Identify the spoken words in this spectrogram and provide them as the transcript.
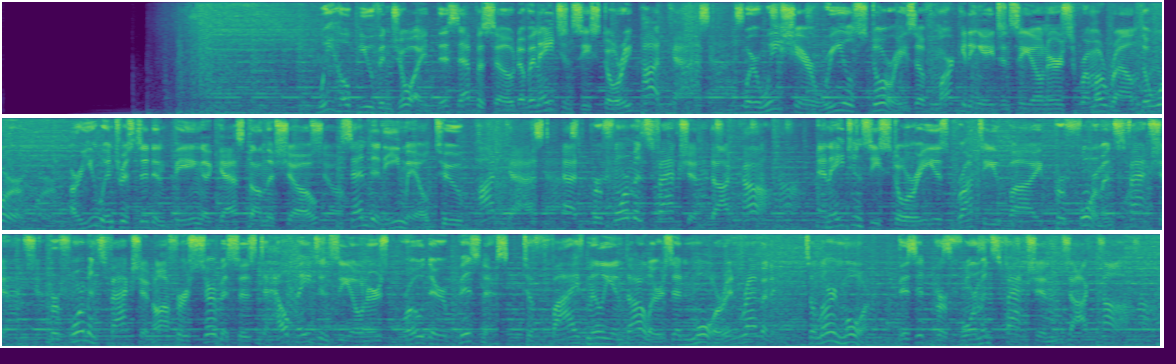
We hope you've enjoyed this episode of an Agency Story podcast, where we share real stories of marketing agency owners from around the world. Are you interested in being a guest on the show? Send an email to podcast at performancefaction.com. An agency story is brought to you by Performance Faction. Performance Faction offers services to help agency owners grow their business to $5 million and more in revenue. To learn more, visit performancefaction.com.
